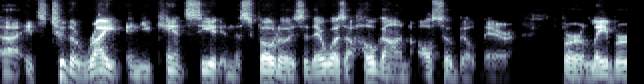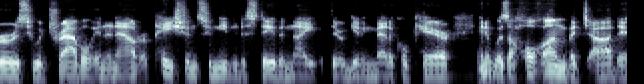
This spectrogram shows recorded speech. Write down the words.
uh, it's to the right, and you can't see it in this photo, is that there was a hogan also built there for laborers who would travel in and out or patients who needed to stay the night if they were getting medical care. And it was a hogan bajade,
